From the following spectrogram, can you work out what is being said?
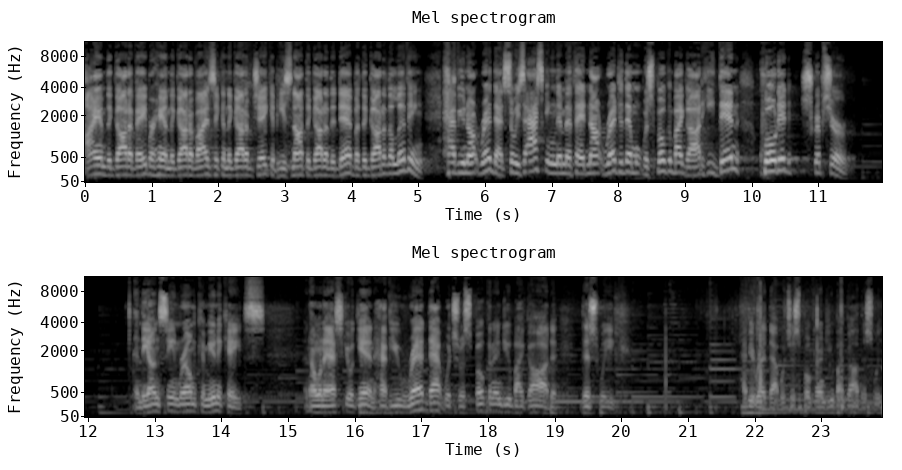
I am the God of Abraham, the God of Isaac, and the God of Jacob. He's not the God of the dead, but the God of the living. Have you not read that? So he's asking them if they had not read to them what was spoken by God. He then quoted scripture. And the unseen realm communicates. And I want to ask you again have you read that which was spoken unto you by God this week? Have you read that which was spoken unto you by God this week?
